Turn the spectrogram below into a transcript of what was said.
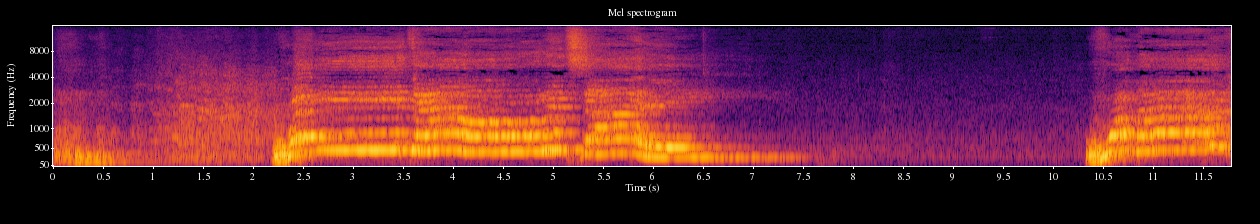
Way down inside, woman,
